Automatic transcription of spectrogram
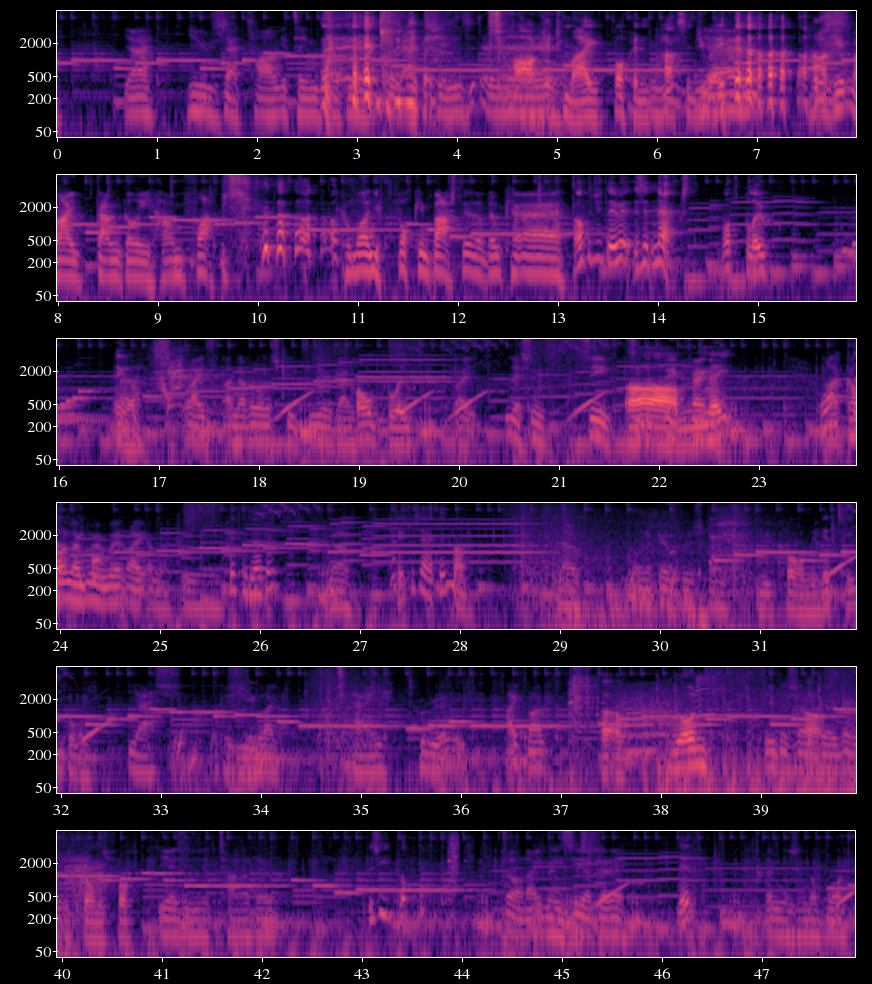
Yeah, use that targeting connections. uh, Target my fucking passageway. Yeah, target my dangly ham flaps. Come on, you fucking bastard! I don't care. How did you do it? Is it next? What's blue? There you go. Right, I never want to speak to you again. Hold blue. Right, listen, see, see Oh, the big thing. mate. I can't remember where. Right, I'm not. Kick his head in. No, Kick his head in, man. no. I want to go for a spin. You call me a T-boy. Yes, because you like tay. Hooray. High five. Uh-oh. Run. See this Oh. oh. go. Dumb as fuck. Years of your tardo. Is he... What the. It's alright, mate. See, I did it. Did? Then there's another one.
